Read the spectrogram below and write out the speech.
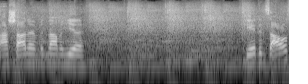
Ah, schade, Mitnahme hier. Geht ins Aus.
